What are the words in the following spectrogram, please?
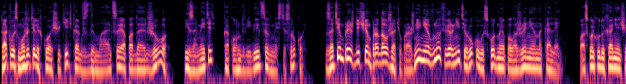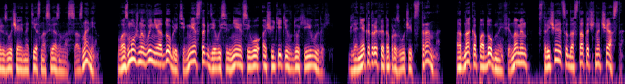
Так вы сможете легко ощутить, как вздымается и опадает живот, и заметить, как он двигается вместе с рукой. Затем, прежде чем продолжать упражнение, вновь верните руку в исходное положение на колени. Поскольку дыхание чрезвычайно тесно связано с сознанием, возможно, вы не одобрите место, где вы сильнее всего ощутите вдохи и выдохи. Для некоторых это прозвучит странно, однако подобный феномен встречается достаточно часто.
